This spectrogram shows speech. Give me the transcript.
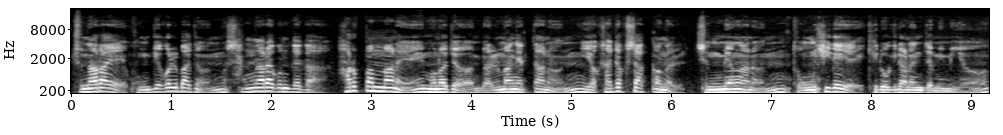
주나라의 공격을 받은 상나라 군대가 하룻밤 만에 무너져 멸망했다는 역사적 사건을 증명하는 동시대의 기록이라는 점이며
